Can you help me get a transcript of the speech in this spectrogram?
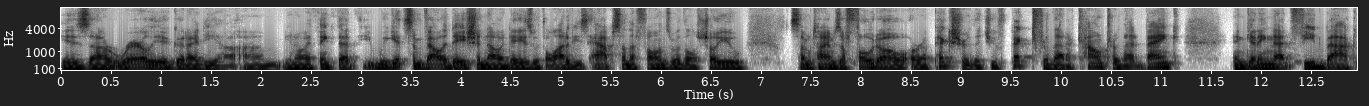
is uh, rarely a good idea. Um, you know, I think that we get some validation nowadays with a lot of these apps on the phones where they'll show you sometimes a photo or a picture that you've picked for that account or that bank. And getting that feedback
